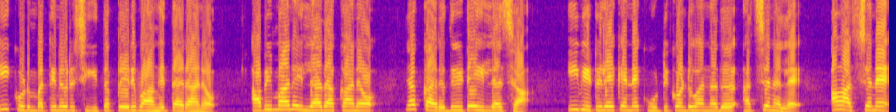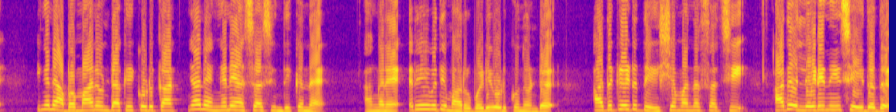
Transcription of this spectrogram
ഈ കുടുംബത്തിന് ഒരു ചീത്തപ്പേര് വാങ്ങിത്തരാനോ? അഭിമാനം ഇല്ലാതാക്കാനോ ഞാൻ കരുതിയിട്ടേ ഇല്ല അച്ഛാ ഈ വീട്ടിലേക്ക് എന്നെ കൂട്ടിക്കൊണ്ടുവന്നത് അച്ഛനല്ലേ? ആ അച്ഛനെ ഇങ്ങനെ അപമാനം ഉണ്ടാക്കി കൊടുക്കാൻ ഞാൻ എങ്ങനെയാ ചാ ചിന്തിക്കുന്നേ? അങ്ങനെ രേവതി മറുപടി കൊടുക്കുന്നുണ്ട്. അത് കേട്ട് ദേഷ്യം വന്ന സച്ചി അതല്ലേടി നീ ചെയ്തത്?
